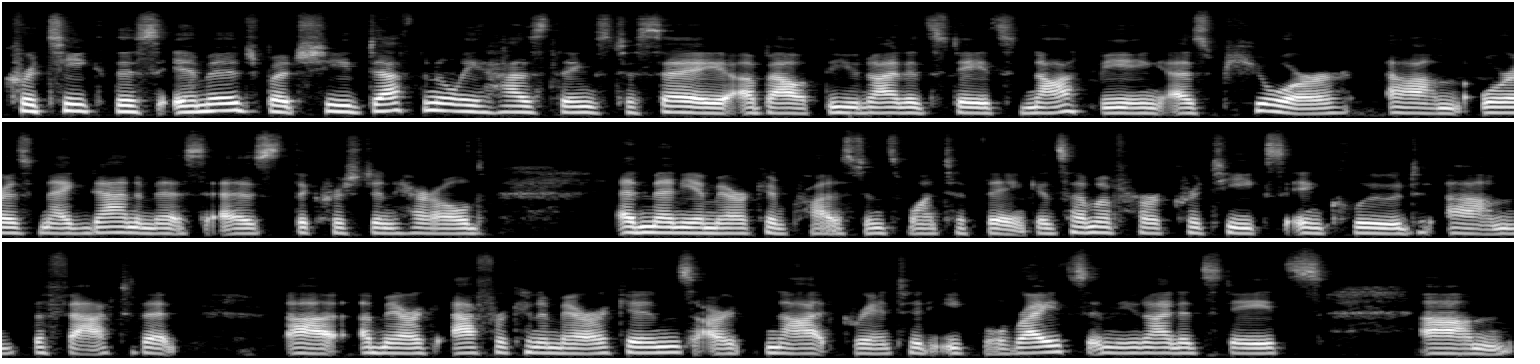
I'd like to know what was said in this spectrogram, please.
critique this image, but she definitely has things to say about the United States not being as pure um, or as magnanimous as the Christian Herald and many American Protestants want to think. And some of her critiques include um, the fact that uh, African Americans are not granted equal rights in the United States. Um,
